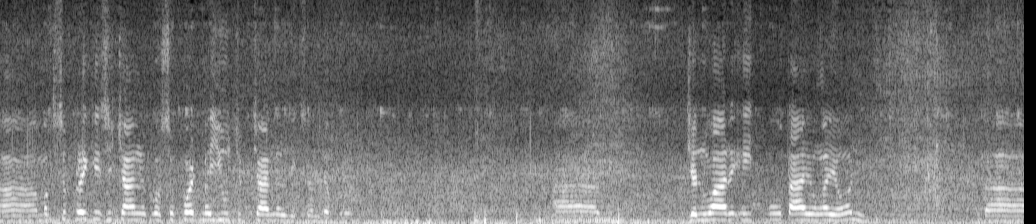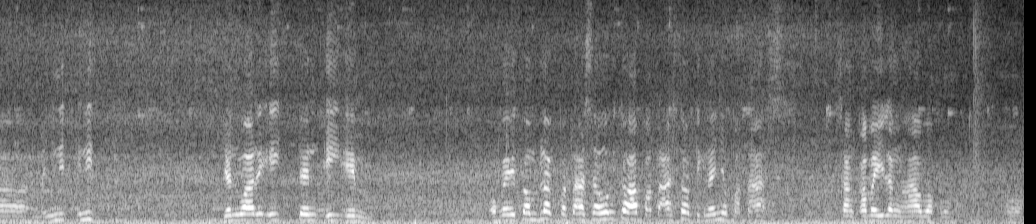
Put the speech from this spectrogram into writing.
ah, mag-subscribe kayo sa channel ko. Support my YouTube channel, Nixon Labro. Ah, January 8 po tayo ngayon. Sa mainit-init. January 8, 10 a.m. Okay, ito ang vlog. Pataas na ho ito ha. Pataas to. Tingnan nyo, pataas. Isang kamay lang hawak ko. Oh.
